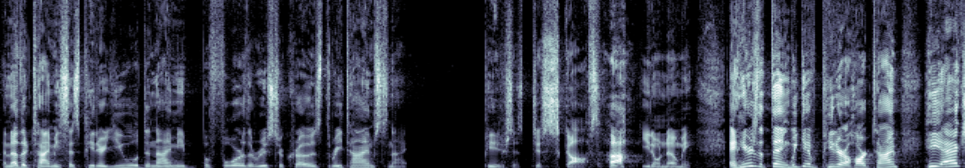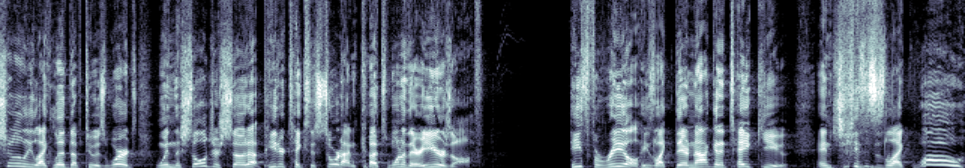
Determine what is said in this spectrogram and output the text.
Another time he says, Peter, you will deny me before the rooster crows three times tonight. Peter says, just scoffs. Ha, you don't know me. And here's the thing, we give Peter a hard time. He actually like lived up to his words. When the soldiers showed up, Peter takes his sword out and cuts one of their ears off. He's for real. He's like, they're not going to take you. And Jesus is like, whoa,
